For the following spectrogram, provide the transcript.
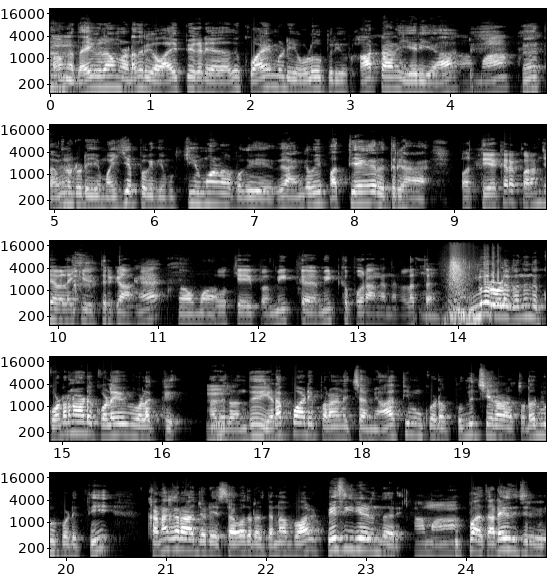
அவங்க தயவு இல்லாம நடந்திருக்க வாய்ப்பே கிடையாது. அது கோயம்பேடு எவ்வளவு பெரிய ஒரு ஹாட்டான ஏரியா. ஆமா. தமிழ்நாட்டுடைய மையப்பகுதி முக்கியமான பகுதி இது. அங்க போய் பத்து ஏக்கர் எடுத்திருக்காங்க பத்து ஏக்கரை குறைஞ்ச விலைக்கு வித்திருக்காங்க. ஆமா. ஓகே இப்போ மீட்க மீட்க போறாங்க அந்த நிலத்தை. இன்னொரு வழக்கு வந்து இந்த கொடநாடு கொலை வழக்கு. அதுல வந்து எடப்பாடி பழனிசாமி அதிமுக பொதுச் செயலாளர் தொடர்பு படுத்தி கனகராஜுடைய சகோதரர் தனபால் பேசிக்கிட்டே இருந்தாரு. ஆமா. இப்ப தடை விதிச்சிருக்கு.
